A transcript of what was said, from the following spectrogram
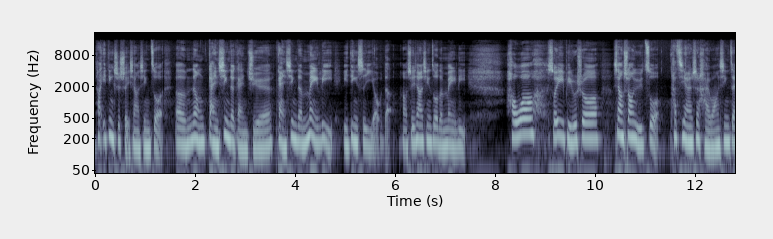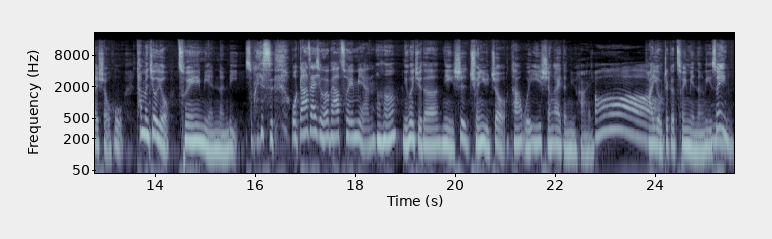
它一定是水象星座，呃，那种感性的感觉、感性的魅力一定是有的。好，水象星座的魅力，好哦。所以，比如说像双鱼座，他既然是海王星在守护，他们就有催眠能力。什么意思？我跟他在一起，我会被他催眠。嗯哼，你会觉得你是全宇宙他唯一深爱的女孩哦，他有这个催眠能力，所以。嗯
